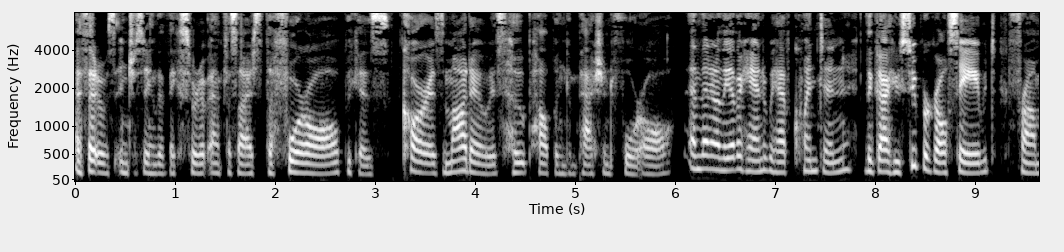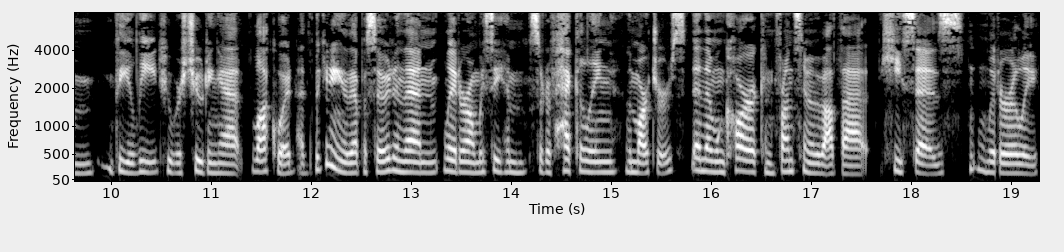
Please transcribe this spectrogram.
I thought it was interesting that they sort of emphasized the for all because Kara's motto is hope, help, and compassion for all. And then on the other hand, we have Quentin, the guy who Supergirl saved from the elite who were shooting at Lockwood at the beginning of the episode. And then later on, we see him sort of heckling the marchers. And then when Kara confronts him about that, he says, literally,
